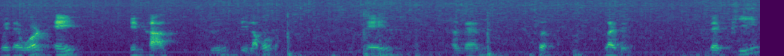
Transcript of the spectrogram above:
With the word eight, it has two syllables, A, and then like this. The P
